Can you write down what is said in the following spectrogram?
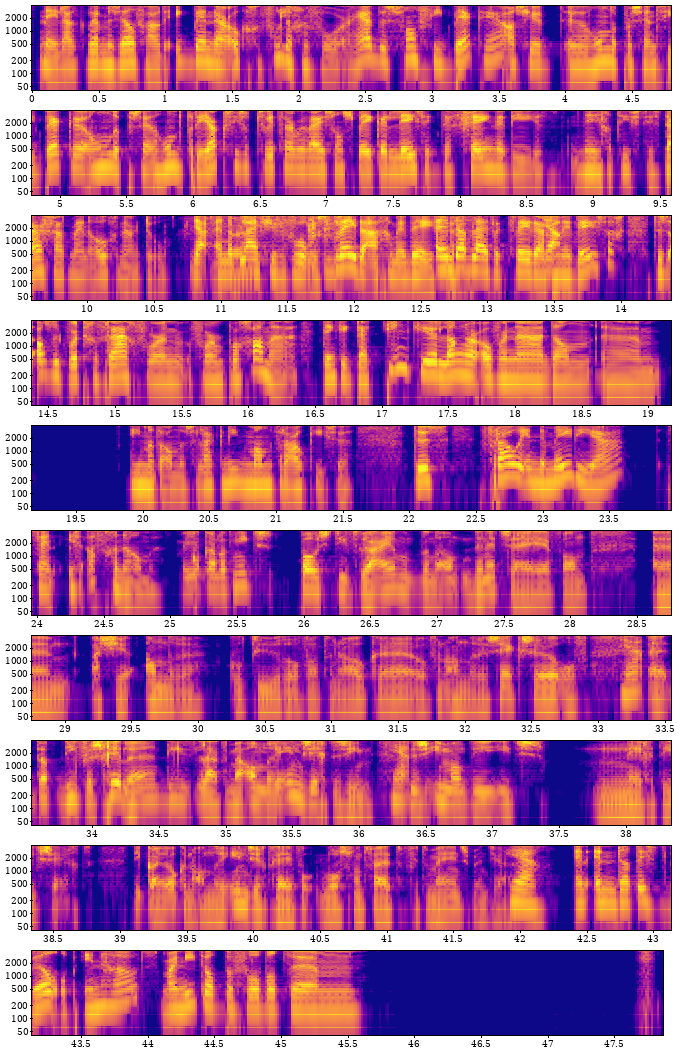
Nee, laat ik bij mezelf houden. Ik ben daar ook gevoeliger voor. Hè? Dus van feedback. Hè? Als je eh 100% feedback, eh, 100%, 100 reacties op Twitter bij wijze van spreken, lees ik degene die het negatiefst is. Daar gaat mijn oog naartoe. ja, en daar blijf je vervolgens twee dagen mee bezig. En daar blijf ik twee dagen Ja. mee bezig. Dus als ik word gevraagd voor een, voor een programma, denk ik daar tien keer langer over na dan ehm, iemand anders. Laat ik niet man-vrouw kiezen. Dus vrouwen in de media zijn, is afgenomen. Maar je kan het niet positief draaien. Want dan, daarnet zei je van ehm, als je andere culturen of wat dan ook, of een andere seksen, of Ja. eh, dat die verschillen, die laten mij andere inzichten zien. Ja. Dus iemand die iets negatiefs zegt, die kan je ook een andere inzicht geven, los van het feit of je het ermee eens bent. Ja. Ja, en, en dat is wel op inhoud, maar niet op bijvoorbeeld, ehm,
